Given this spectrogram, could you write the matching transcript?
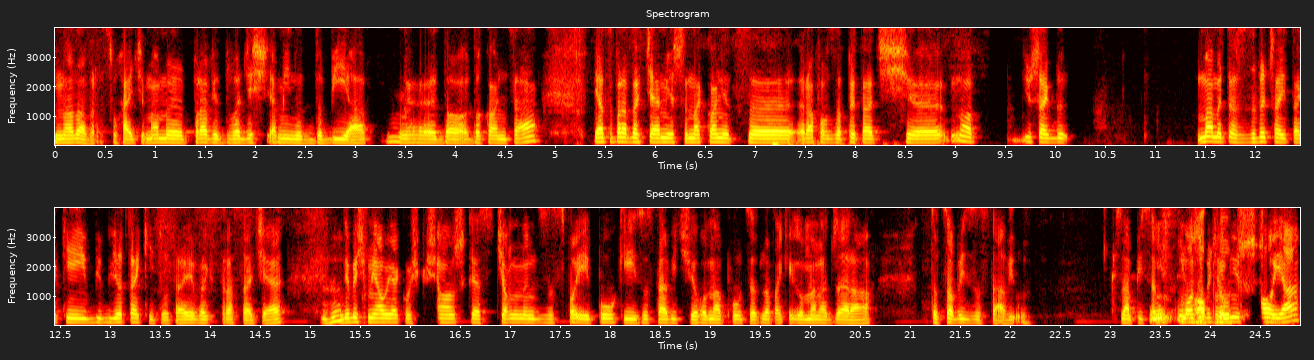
No dobra, słuchajcie, mamy prawie 20 minut dobija e, do, do końca. Ja co prawda chciałem jeszcze na koniec, e, Rafał, zapytać, e, no już jakby mamy też zwyczaj takiej biblioteki tutaj w Ekstrasecie. Mhm. Gdybyś miał jakąś książkę ściągnąć ze swojej półki i zostawić ją na półce dla takiego menadżera, to co byś zostawił? Z napisem, Jeśli może być oprócz- również twoja,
